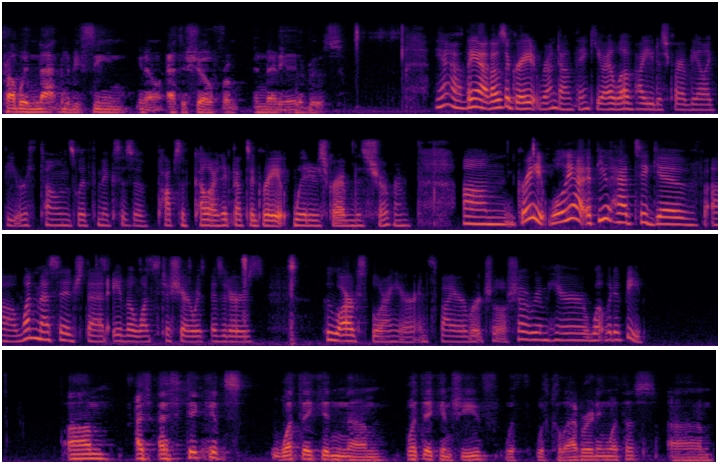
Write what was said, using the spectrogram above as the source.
Probably not going to be seen, you know, at the show from in many other booths. Yeah, yeah, that was a great rundown. Thank you. I love how you described yeah, like the earth tones with mixes of pops of color. I think that's a great way to describe this showroom. Um, great. Well, yeah, if you had to give uh, one message that Ava wants to share with visitors who are exploring your Inspire virtual showroom here, what would it be? Um, I, I think it's what they can um, what they can achieve with with collaborating with us. Um,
